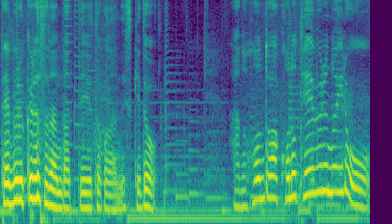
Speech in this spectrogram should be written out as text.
テーブルクロスなんだっていうとこなんですけどあの本当はこのテーブルの色を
